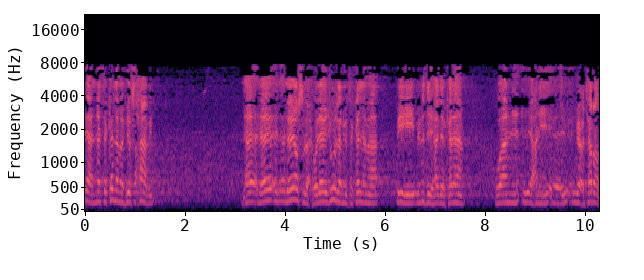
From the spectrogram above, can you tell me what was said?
لأن تكلم في صحابي. لا, لا, لا يصلح ولا يجوز أن يتكلم فيه بمثل هذا الكلام وأن يعني يعترض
